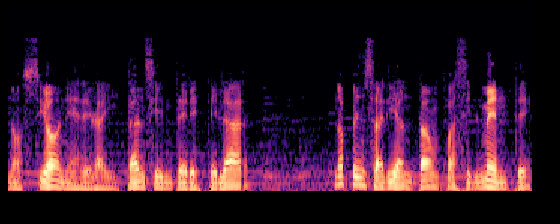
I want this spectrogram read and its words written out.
nociones de la distancia interestelar, no pensarían tan fácilmente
